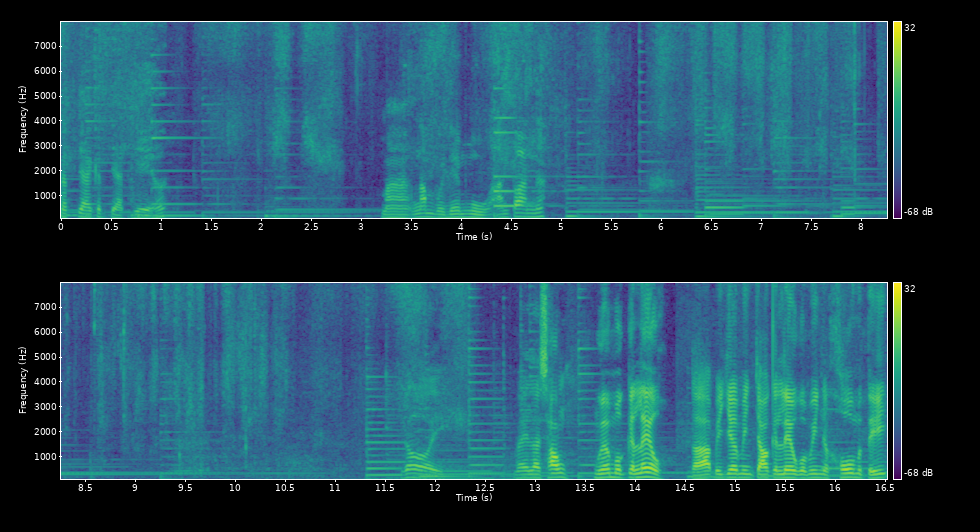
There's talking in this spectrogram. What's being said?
cất dai cất dẹp dễ hết mà năm buổi đêm ngủ an toàn nữa. Rồi, vậy là xong. 11 cái lều. Đó, bây giờ mình cho cái lều của mình nó khô một tí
